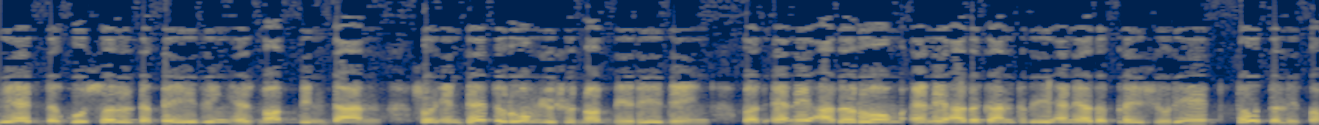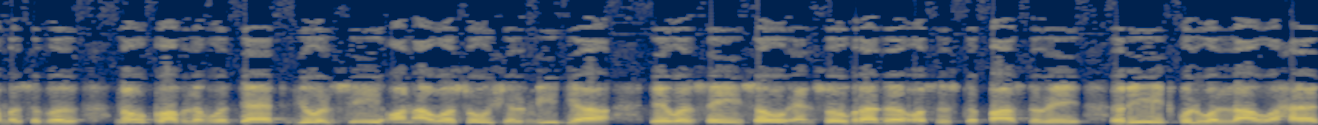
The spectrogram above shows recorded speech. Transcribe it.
yet the ghusl, the bathing has not been done. So in that room you should not be reading, but any other room, any other country, any other place you read, totally permissible, no problem with that. You will see on our social media, they will say so and so brother or sister passed away, read Qul Wallahu Ahad.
